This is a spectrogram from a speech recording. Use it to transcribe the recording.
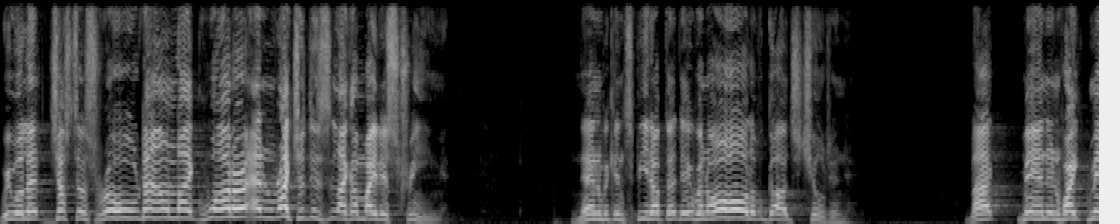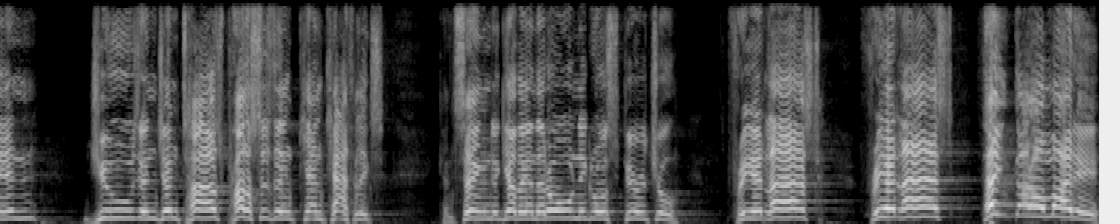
we will let justice roll down like water and righteousness like a mighty stream. And then we can speed up that day when all of God's children, black men and white men, Jews and Gentiles, Protestants and Catholics, can sing together in that old Negro spiritual free at last, free at last. Thank God Almighty,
